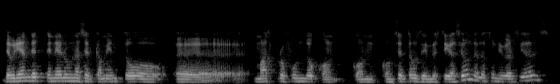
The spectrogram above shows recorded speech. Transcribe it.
deberían de tener un acercamiento eh, más profundo con, con, con centros de investigación de las universidades.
